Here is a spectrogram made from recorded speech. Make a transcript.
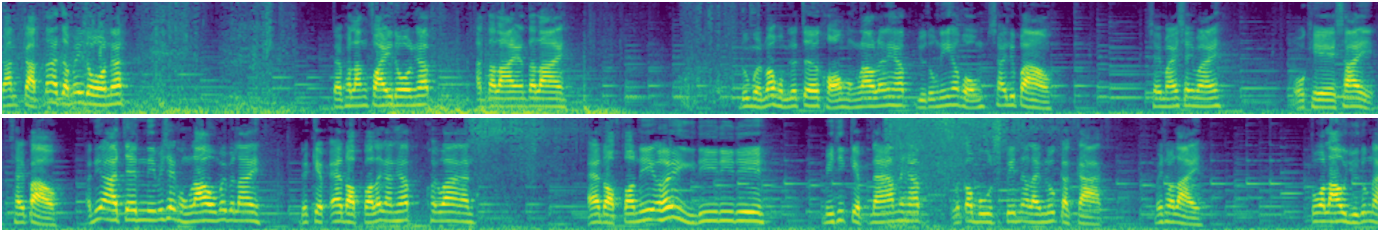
การกัดน่าจะไม่โดนนะ แต่พลังไฟโดนครับ อันตรายอันตราย ดูเหมือนว่าผมจะเจอของของเราแล้วนะครับ อยู่ตรงนี้ครับผม ใช่หรือเปล่า ใช่ไหมใช่ไหม โอเคใช่ใช่เปล่า อันนี้อาเจนนี่ไม่ใช่ของเราไม่เป็นไร เดี๋ยวเก็บแอร์ดรอปก่อนแล้วกันครับ ค่อยว่ากันแอร์ดรอปตอนนี้เฮ้ยดีดีดีมีที่เก็บน้ำนะครับ แล้วก็บูสปินอะไรไม่รู้กากๆ ไม่เท่าไหร่ ตัวเราอยู่ตรงไหน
